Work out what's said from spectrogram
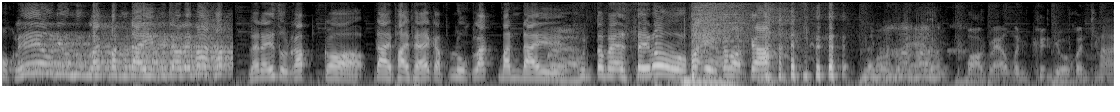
บอกแล้วเดี๋ยวลูกรักบันไดกูจะเอาอะไรมากครับ และในที่สุดครับก็ได้พ่ายแพ้กับลูกรักบันไดอุลตร้าแมนเซโร่พระเอกตลอดกาลบอกแล้วมันขึ้นอยู่กับคนใช้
